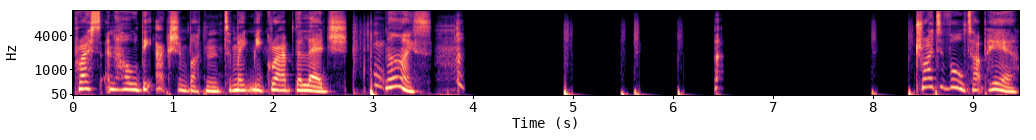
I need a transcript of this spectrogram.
press and hold the action button to make me grab the ledge. Nice. Try to vault up here.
